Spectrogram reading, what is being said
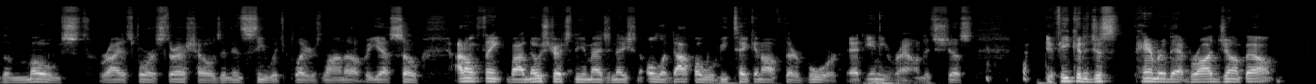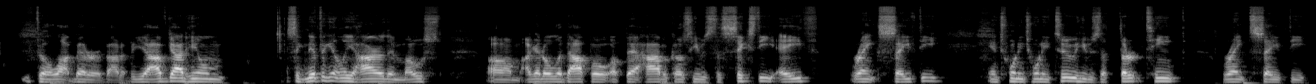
the most, right, as far as thresholds, and then see which players line up. But yeah, so I don't think by no stretch of the imagination Oladapo will be taken off their board at any round. It's just if he could have just hammered that broad jump out, feel a lot better about it. But yeah, I've got him significantly higher than most. Um, I got Oladapo up that high because he was the 68th ranked safety in 2022. He was the 13th ranked safety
